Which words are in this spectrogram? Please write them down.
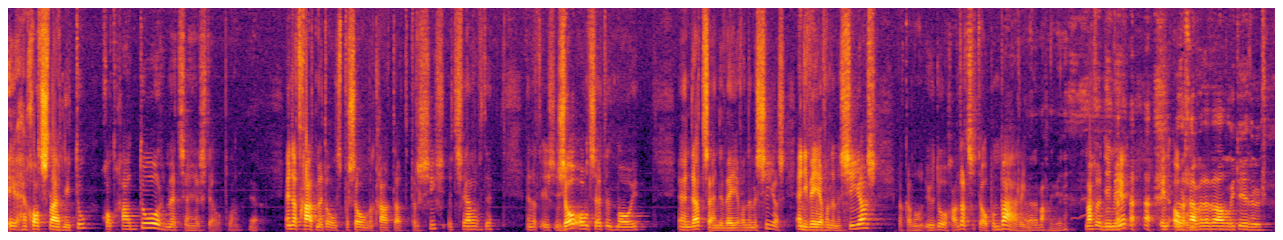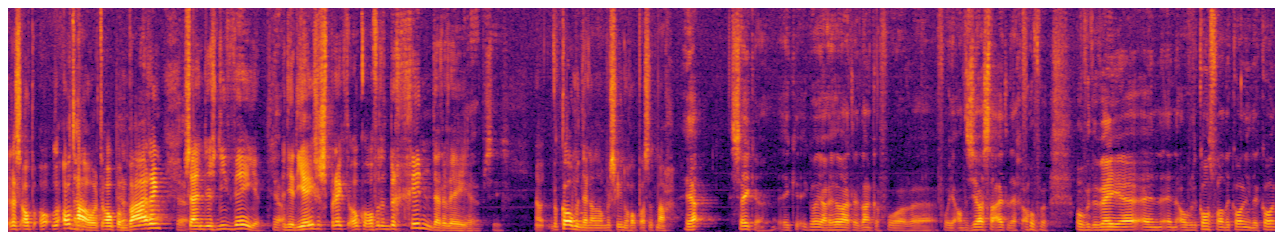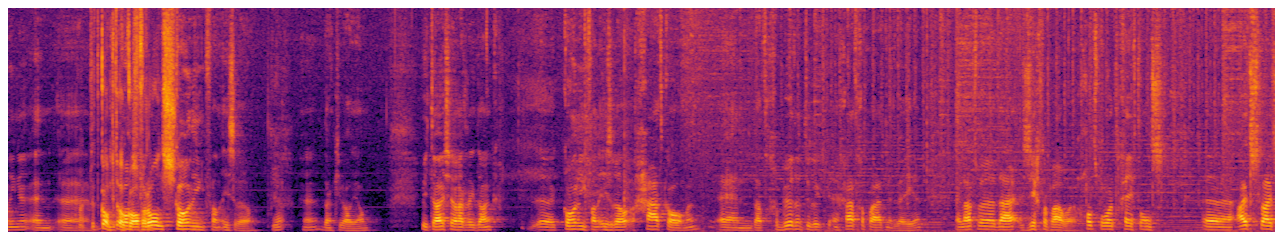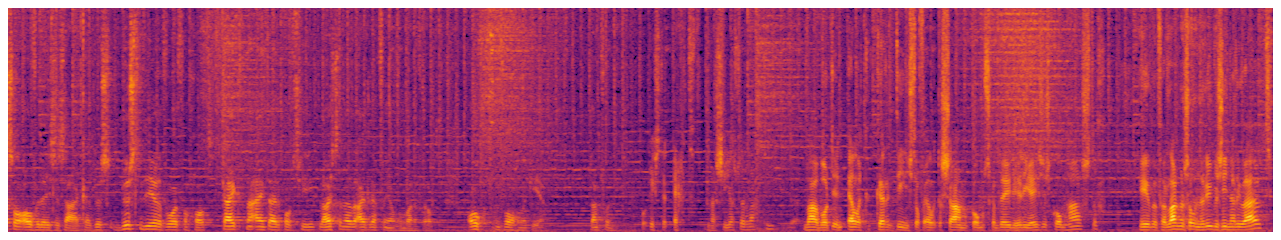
eh, God sluit niet toe, God gaat door met zijn herstelplan. Ja. En dat gaat met ons persoonlijk, gaat dat precies hetzelfde. En dat is zo ontzettend mooi. En dat zijn de weeën van de Messias. En die weeën van de Messias, dat kan nog een uur doorgaan, dat is de openbaring. Maar dat mag niet meer. Mag dat niet meer? In Dan gaan open, we dat een andere keer doen. dat is op, o- onthoud het, openbaring Ja. zijn dus die weeën. Ja. En de Heer Jezus spreekt ook over het begin der weeën. Ja, precies. Nou, we komen er dan misschien nog op als het mag. Ja, zeker. Ik, ik wil jou heel hartelijk danken voor, eh, voor je enthousiaste uitleg over, over de weeën en, en over de komst van de koning der koningen. En, Maar het komt ook over ons. Koning van Israël. Ja. Eh, dankjewel Jan. U thuis, heel hartelijk dank. De koning van Israël gaat komen. En dat gebeurt natuurlijk en gaat gepaard met weeën. En laten we daar zicht op houden. Gods woord geeft ons eh, uitsluitsel over deze zaken. Dus bestudeer het woord van God. Kijk naar eindtijdenprofetie. Luister naar de uitleg van Jan van Barneveld. Ook een volgende keer. Dank voor nu. Is er echt Messias-verwachting? Waar wordt in elke kerkdienst of elke samenkomst gebeden, Heer Jezus, kom haastig. Heer, we verlangen zo naar u, we zien naar u uit.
